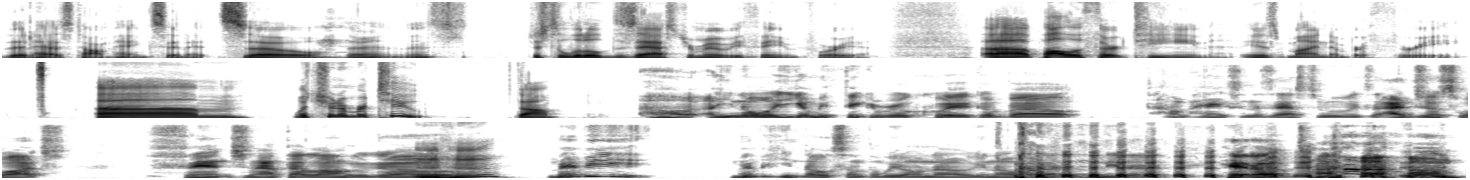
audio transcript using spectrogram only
that has Tom Hanks in it. So it's just a little disaster movie theme for you. Uh, Apollo 13 is my number three. Um, what's your number two, Dom? Oh, you know what? You got me thinking real quick about Tom Hanks and disaster movies. I just watched Finch not that long ago. Mhm. Maybe, maybe he knows something we don't know. You know what? We need to hit up Tom.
